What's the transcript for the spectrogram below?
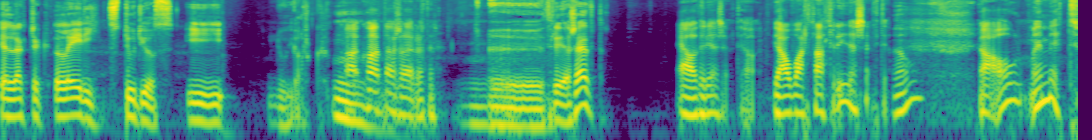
Electric Lady Studios í New York Hva, Hvaða dag sagði þetta? uh, 3. seft Já, þriðja seft, já Já, var það þriðja seft, já Já. Já, með mitt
